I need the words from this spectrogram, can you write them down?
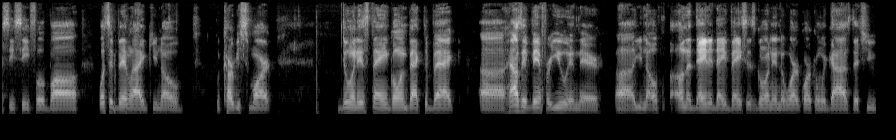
SEC football. What's it been like? You know, with Kirby Smart doing his thing, going back to back. Uh, how's it been for you in there? Uh, you know, on a day to day basis, going into work, working with guys that you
